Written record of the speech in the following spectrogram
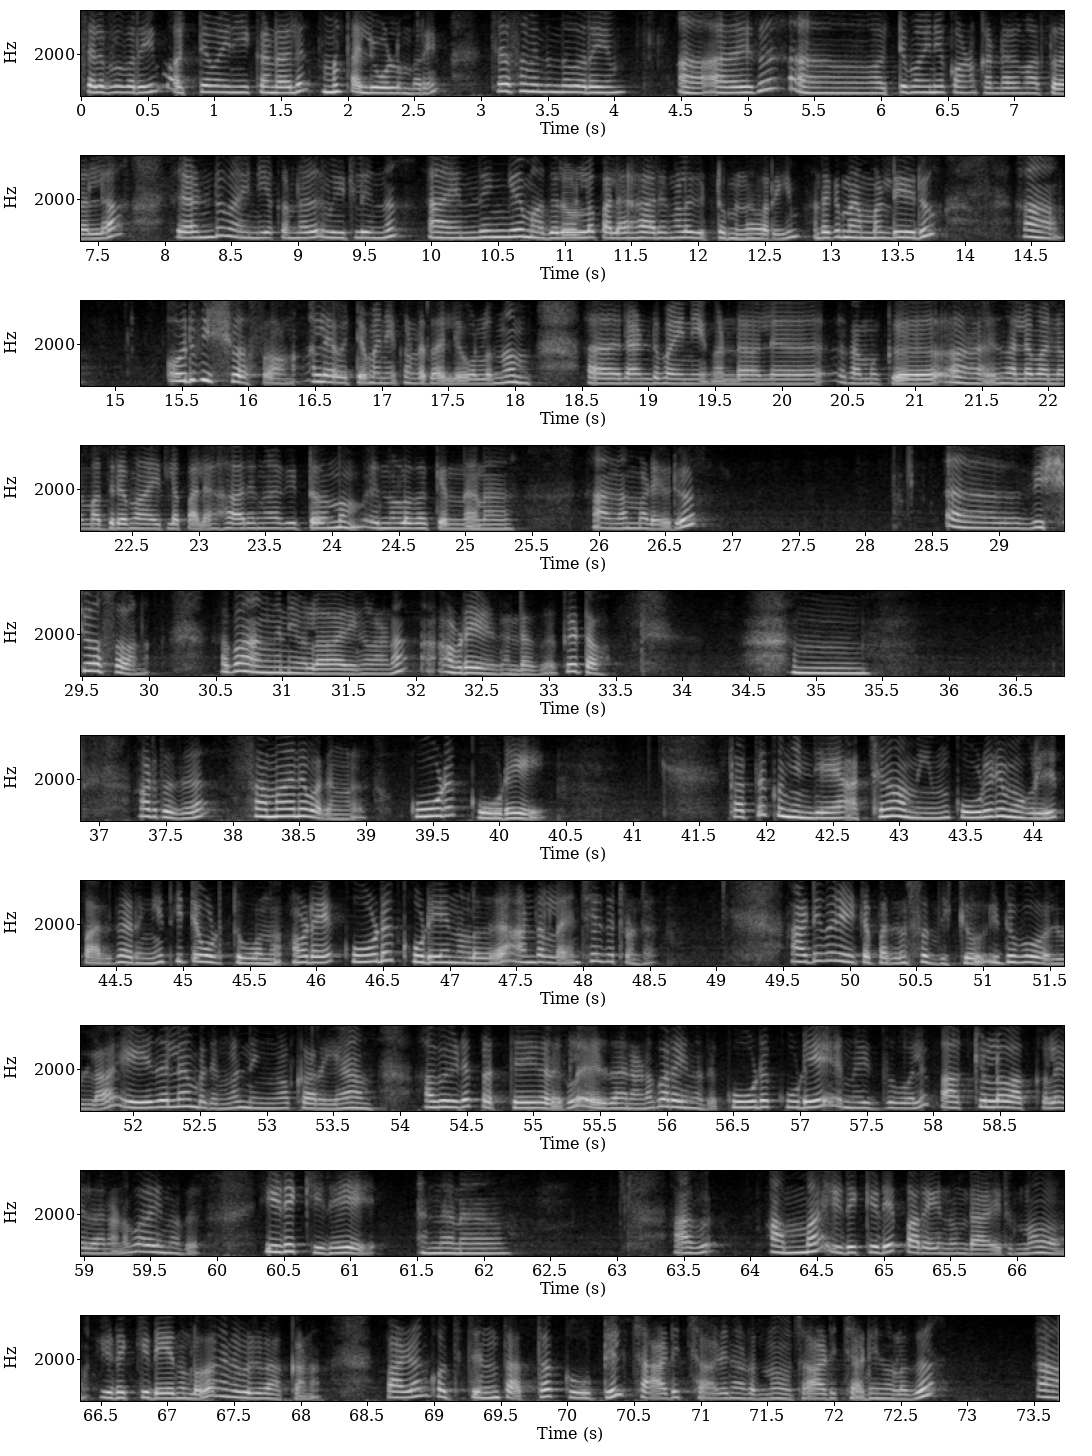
ചിലപ്പോൾ പറയും ഒറ്റ മൈനയെ കണ്ടാൽ നമ്മൾ തല്ലുകൊള്ളും പറയും. ചില സമയത്ത് എന്താ പറയും? അതായത് ഒറ്റ മൈനയെ കണ്ടാൽ മാത്രമല്ല രണ്ട് മൈനയെ കണ്ടാൽ വീട്ടിൽ നിന്ന് എന്തെങ്കിലും മധുരമുള്ള പലഹാരങ്ങൾ കിട്ടുമെന്ന് പറയും. അതൊക്കെ നമ്മളുടെ ഒരു ഒരു വിശ്വാസമാണ്. അല്ലേ? ഒറ്റ മൈനയെ കണ്ട തല്ലുകൊള്ളുന്നും രണ്ട് മൈനയെ കണ്ടാൽ നമുക്ക് നല്ല മന മധുരമായിട്ടുള്ള പലഹാരങ്ങൾ കിട്ടുമെന്നും എന്നുള്ളതൊക്കെ എന്താണ്? നമ്മുടെ ഒരു വിശ്വാസമാണ്. അപ്പോൾ അങ്ങനെയുള്ള കാര്യങ്ങളാണ് അവിടെ എഴുതേണ്ടത്. കേട്ടോ? അടുത്തത് സമാന പദങ്ങൾ കൂടെ കൂടെ. തത്തക്കുഞ്ഞിന്റെ അച്ഛനും അമ്മയും കൂടിന് മുകളിൽ പരതിറങ്ങി തീറ്റ കൊടുത്തു പോന്നു. അവിടെ കൂടെ കൂടെ എന്നുള്ളത് അണ്ടർലൈൻ ചെയ്തിട്ടുണ്ട്. അടിവരയിട്ട പദം ശ്രദ്ധിക്കൂ. ഇതുപോലുള്ള ഏതെല്ലാം പദങ്ങൾ നിങ്ങൾക്കറിയാം? അവയുടെ പ്രത്യേകതകൾ എഴുതാനാണ് പറയുന്നത്. കൂടെ കൂടെ ഇതുപോലെ ബാക്കിയുള്ള വാക്കുകൾ എഴുതാനാണ് പറയുന്നത്. ഇടയ്ക്കിടെ. എന്താണ്? അവ അമ്മ ഇടയ്ക്കിടെ പറയുന്നുണ്ടായിരുന്നു. ഇടയ്ക്കിടെ എന്നുള്ളത് അങ്ങനെ ഒരു വാക്കാണ്. പഴം കൊത്തി തിന്ന് തത്ത കൂട്ടിൽ ചാടി ചാടി നടന്നു. ചാടി ചാടി എന്നുള്ളത് ആ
